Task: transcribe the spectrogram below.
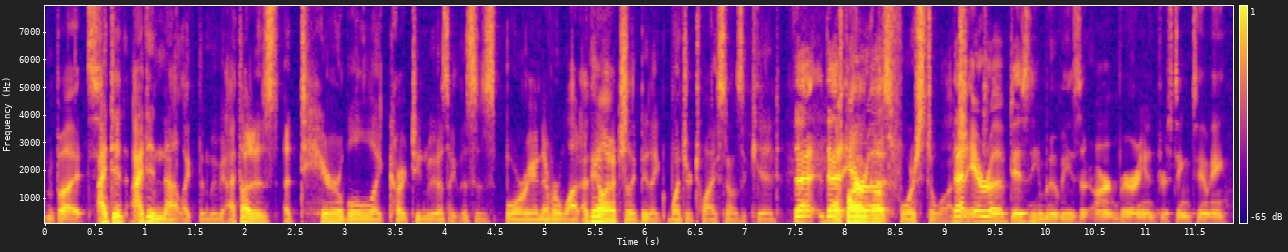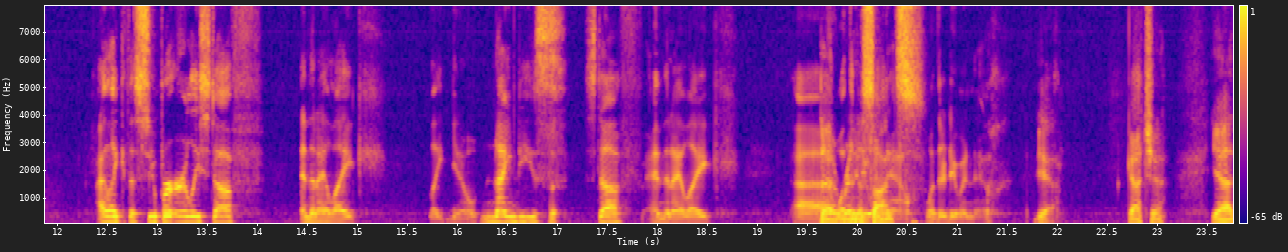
but I did. I did not like the movie. I thought it was a terrible like cartoon movie. I was like, this is boring. I never watched. I think I watched like like once or twice when I was a kid. that That's that probably era I was forced to watch. that it. era of Disney movies aren't very interesting to me. I like the super early stuff, and then I like like you know '90s stuff, and then I like uh, The what Renaissance. They're doing now, what they're doing now. Yeah, gotcha. Yeah,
